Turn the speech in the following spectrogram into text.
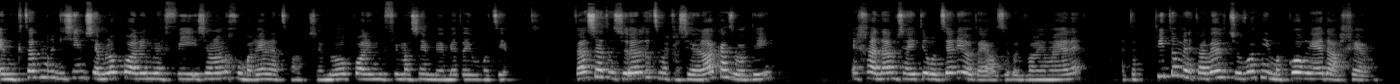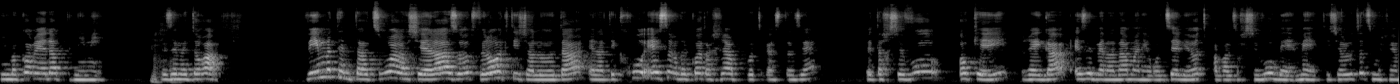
הם קצת מרגישים שהם לא פועלים לפי, שהם לא מחוברים לעצמם, שהם לא פועלים לפי מה שהם באמת היו רוצים. ואז כשאתה שואל את עצמך שאלה כזאתי, איך האדם שהייתי רוצה להיות היה עושה את הדברים האלה, אתה פתאום מקבל תשובות ממקור ידע אחר, ממקור ידע פנימי, נכון. וזה מטורף. ואם אתם תעצרו על השאלה הזאת ולא רק תשאלו אותה, אלא תיקחו עשר דקות אחרי הפודקאסט הזה ותחשבו, אוקיי, רגע, איזה בן אדם אני רוצה להיות, אבל תחשבו באמת, תשאלו את עצמכם,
